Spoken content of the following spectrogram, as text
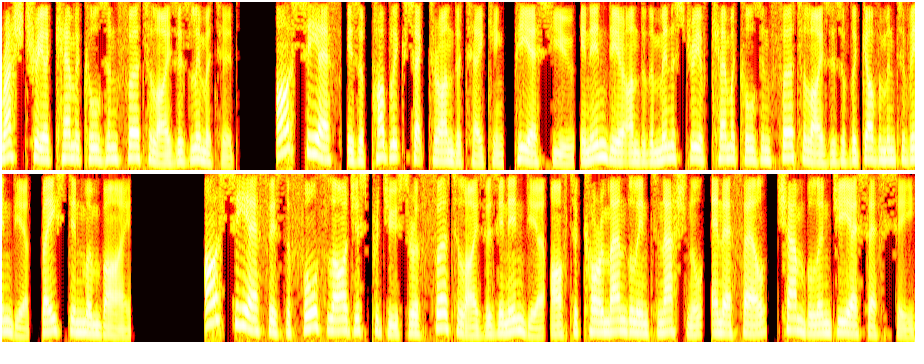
Rashtriya Chemicals and Fertilizers Limited RCF is a public sector undertaking PSU in India under the Ministry of Chemicals and Fertilizers of the Government of India, based in Mumbai. RCF is the fourth largest producer of fertilizers in India after Coromandel International, NFL, Chambal and GSFC.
